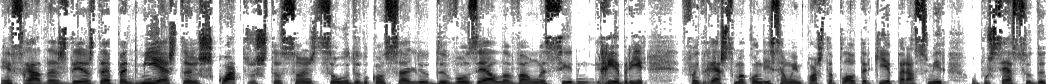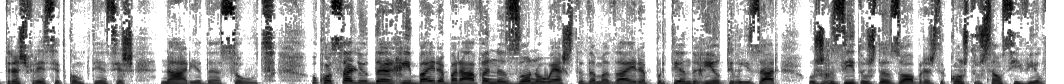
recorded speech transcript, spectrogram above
Encerradas desde a pandemia, estas quatro estações de saúde do Conselho de Vozela vão assim reabrir. Foi, de resto, uma condição imposta pela autarquia para assumir o processo de transferência de competências na área da saúde. O Conselho da Ribeira Barava, na zona oeste da Madeira, pretende reutilizar os resíduos das obras de construção construção civil.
